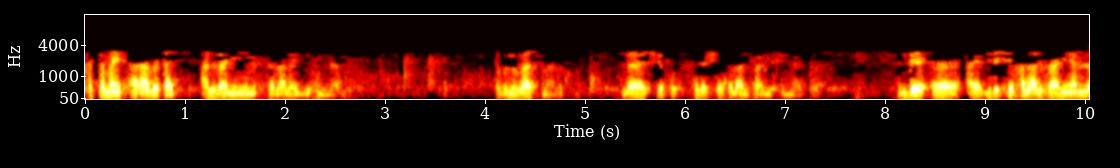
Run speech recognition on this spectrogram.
ከሰማይ ጣራ በታች አልባኒ የመሰል አላየሁም ያሉ እብኑ ባዝ ማለት ነው። ለሼኹ ስለ ሼኹል አልባኒ ሲናገሩ እንደ እንደ ሼኹል አልባኒ ያለ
